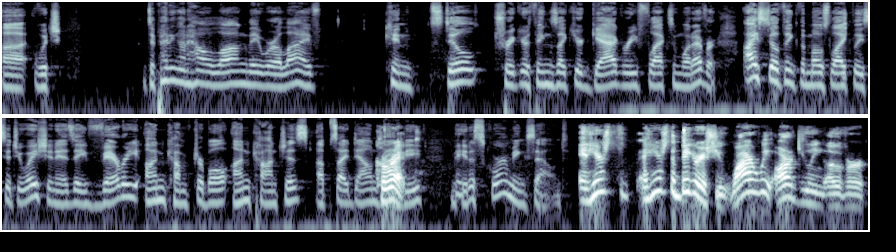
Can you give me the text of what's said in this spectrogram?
uh, which, depending on how long they were alive, can still trigger things like your gag reflex and whatever. I still think the most likely situation is a very uncomfortable, unconscious, upside down Correct. baby made a squirming sound. And here's the, and here's the bigger issue. Why are we arguing over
